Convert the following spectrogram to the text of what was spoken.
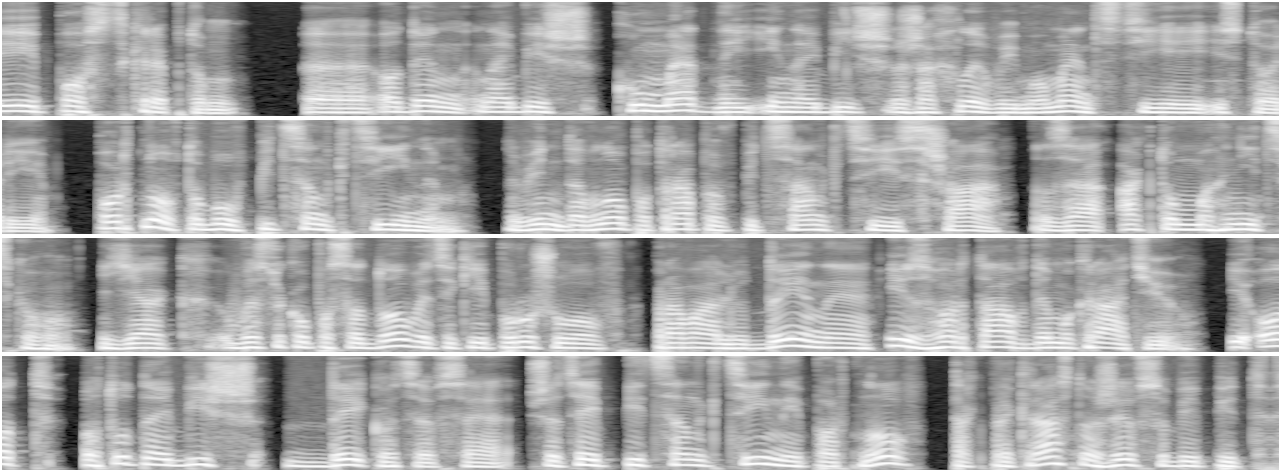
І постскриптум. Е, один найбільш кумедний і найбільш жахливий момент з цієї історії. Портнов то був підсанкційним. Він давно потрапив під санкції США за актом Магнітського як високопосадовець, який порушував права людини і згортав демократію. І от отут найбільш дико це все, що цей підсанкційний Портнов так прекрасно жив собі під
